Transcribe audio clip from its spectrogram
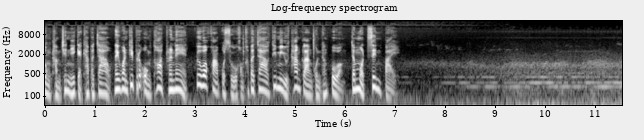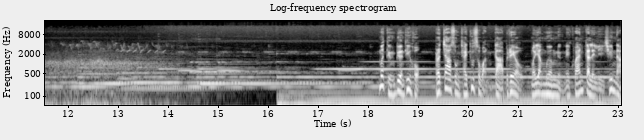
ทรงทำเช่นนี้แก่ข้าพเจ้า ในวันที่พระองค์ทอดพระเนตร เพื่อว่าความอดสูของข้าพเจ้าที่มีอยู่ท่ามกลางคนทั้งปวง จะหมดสิ้นไป เมื่อถึงเดือนที่ 6 พระเจ้าทรงใช้ทูตสวรรค์กาเบรียลมายังเมืองหนึ่งในแคว้นกาลิลีชื่อนา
